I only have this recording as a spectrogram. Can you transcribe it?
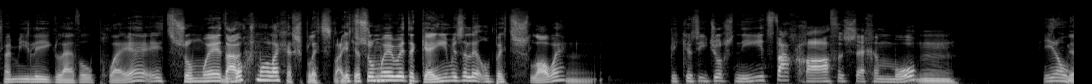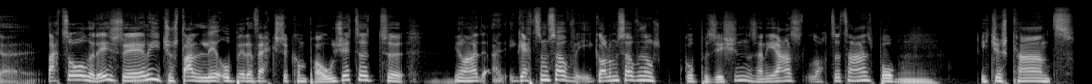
Premier League level player. It's somewhere that looks more like a split striker. it's somewhere where the game is a little bit slower Mm, because he just needs that half a second more. mm, You know, yeah, that's all it is really. Just that little bit of extra composure to, to you know, he gets himself, he got himself in those good positions, and he has lots of times, but mm. he just can't,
